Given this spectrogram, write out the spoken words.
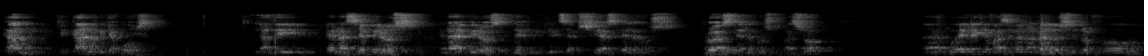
κάνουμε και κάναμε και απόψε. Δηλαδή, ένας έπειρος, ένα έπειρος στην τεχνική της εξουσίας τέλεχος, πρώην τέλεχος του Πασόκ, ε, μου έλεγε μαζί με έναν άλλο σύντροφο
